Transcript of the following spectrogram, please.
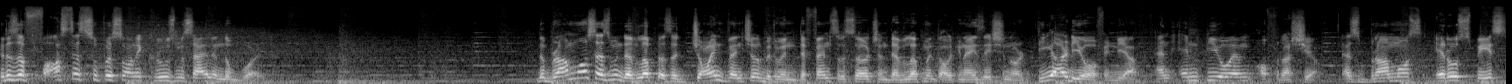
It is the fastest supersonic cruise missile in the world. The BrahMos has been developed as a joint venture between Defense Research and Development Organization or DRDO of India and NPOM of Russia as BrahMos Aerospace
